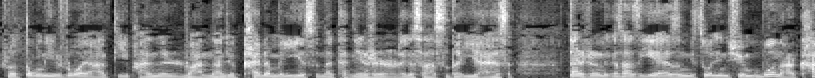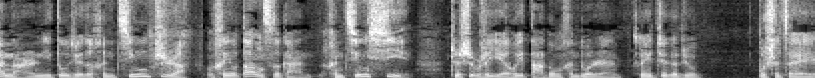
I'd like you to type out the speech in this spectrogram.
说动力弱呀、底盘软呢，就开着没意思，那肯定是雷克萨斯的 ES。但是雷克萨斯 ES，你坐进去摸哪儿看哪儿，你都觉得很精致啊，很有档次感，很精细，这是不是也会打动很多人？所以这个就不是在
